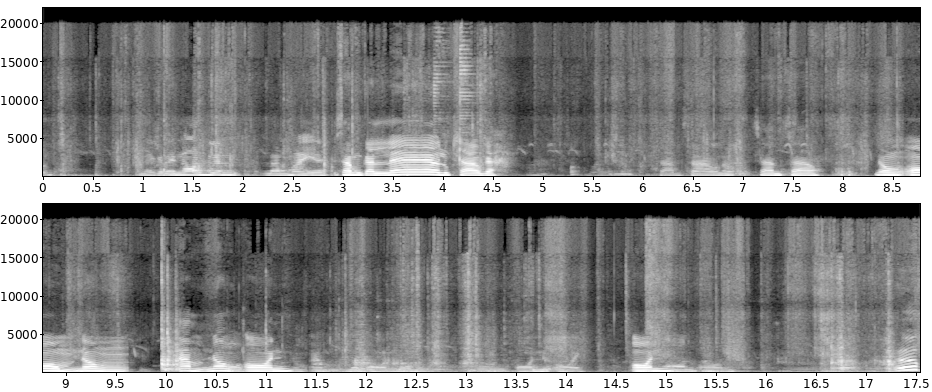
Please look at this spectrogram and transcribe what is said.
ดไหนก็ได้นอนเพื่อนหลังใหม่อะซ้ำกันแล้วลูกสาวกะสามสาวเนาะสามสาวน้องอ้อมน้องอ้ำน้องออนน้องอ้ำน้องออนน้องออนหรือออยออนๆอ่อนออนอึ๊บ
